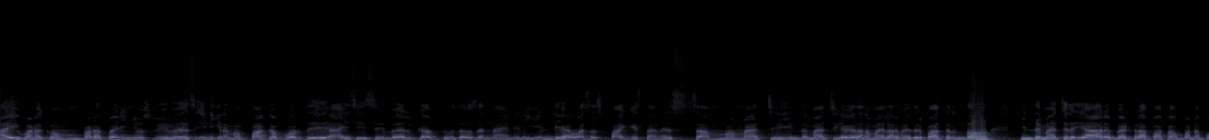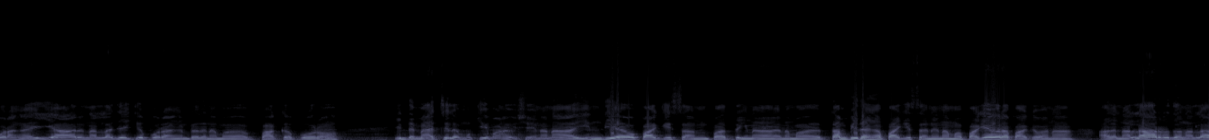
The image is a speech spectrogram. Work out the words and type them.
ஹாய் வணக்கம். வடப்பயணி நியூஸ் வியூவர்ஸ் இன்றைக்கி நம்ம பார்க்க போகிறது ICC world cup two thousand nineteen India versus Pakistan செம்ம மேட்ச் இந்த மேட்சுக்காக தான் நம்ம எல்லாருமே எதிர்பார்த்துருந்தோம். இந்த மேட்ச்சில் யார் பெட்டராக பர்ஃபார்ம் பண்ண போகிறாங்க யார் நல்லா ஜெயிக்க போகிறாங்கன்றதை நம்ம பார்க்க போகிறோம் இந்த மேட்ச்சில் முக்கியமான விஷயம் என்னென்னா இந்தியா பாகிஸ்தான் பார்த்தீங்கன்னா நம்ம தம்பி தாங்க பாகிஸ்தான் நம்ம பகைவரை பார்க்க வேணாம். அதை நல்லா ஆடுறதும் நல்லா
